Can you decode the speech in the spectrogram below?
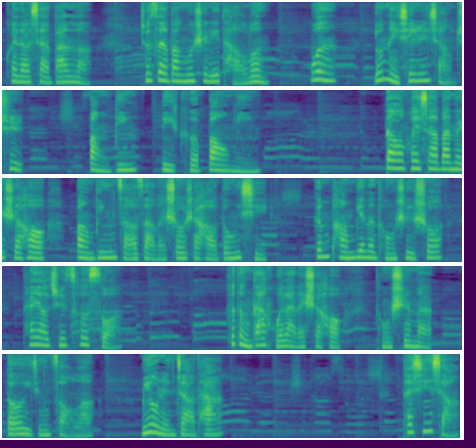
快到下班了，就在办公室里讨论，问有哪些人想去，棒冰立刻报名。到了快下班的时候，棒冰早早的收拾好东西，跟旁边的同事说他要去厕所。可等他回来的时候，同事们都已经走了，没有人叫他。他心想，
